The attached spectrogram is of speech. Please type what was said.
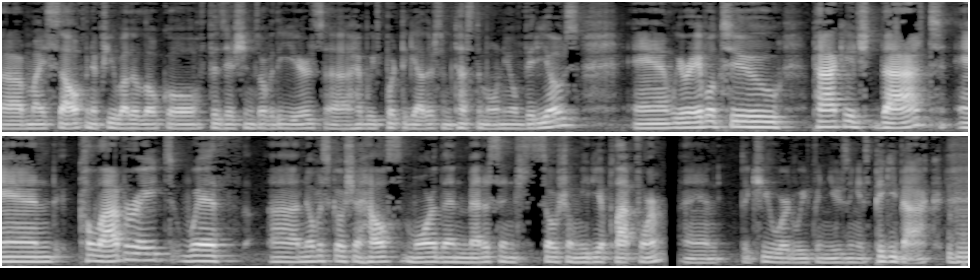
uh, myself and a few other local physicians over the years. Uh, have we've put together some testimonial videos, and we were able to package that and collaborate with uh, Nova Scotia Health More Than Medicine social media platform. And the keyword we've been using is piggyback mm-hmm.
